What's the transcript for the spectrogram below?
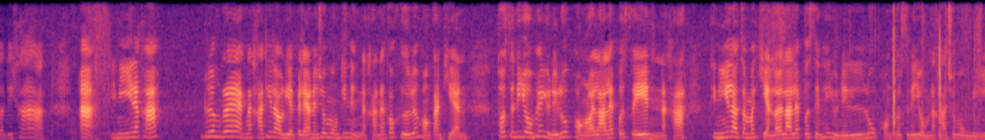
สวัสดีค่ะ อะ ทีนี้นะคะ เรื่องแรกนะคะที่เราเรียนไปแล้วในชั่วโมงที่1นงนะคะ นั่นก็คือเรื่องของการเขียนทศนิยมให้อยู่ในรูปของร้อยล้านและเปอร์เซ็นต์นะคะ ทีนี้เราจะมาเขียนร้อยล้านและเปอร์เซ็นต์ให้อยู่ในรูปของทศนิยมนะคะ ชั่วโมงนี้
